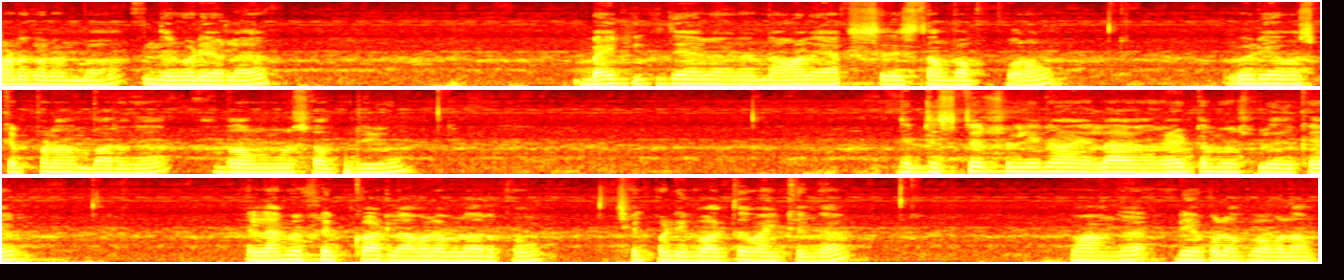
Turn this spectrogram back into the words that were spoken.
வணக்கம் நண்பா. இந்த வீடியோவில் பைக்குக்கு தேவையான நாலு ஆக்சசரிஸ் தான் பார்க்க போகிறோம் வீடியோவை ஸ்கிப் பண்ணாமல் பாருங்கள் அப்போ தான் முழுசாக புரியும். இந்த டிஸ்கிரிப்ஷன்லேயும் நான் எல்லா ரேட்டுமே சொல்லியிருக்கேன். எல்லாமே ஃப்ளிப்கார்ட்டில் அவைலபிளாக இருக்கும். செக் பண்ணி பார்த்து வாங்கிக்கோங்க. வாங்க வீடியோக்குள்ளே போகலாம்.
